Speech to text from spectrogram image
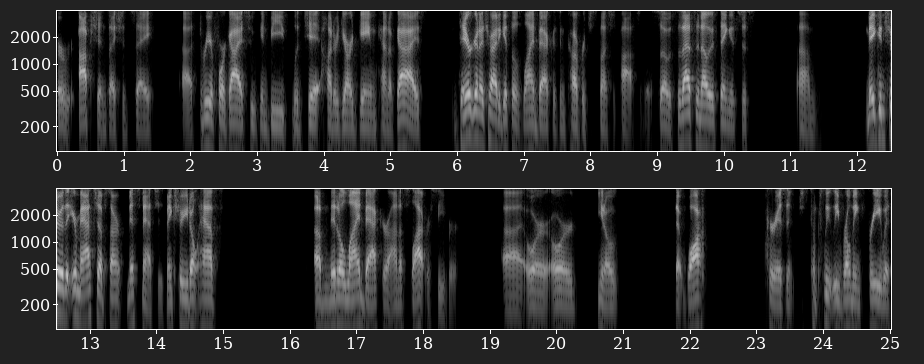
or options, I should say, uh, three or four guys who can be legit 100 yard game kind of guys, they're going to try to get those linebackers in coverage as much as possible. So, so that's another thing is just um, making sure that your matchups aren't mismatches. Make sure you don't have a middle linebacker on a slot receiver, uh, or or you know that Walker isn't just completely roaming free with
